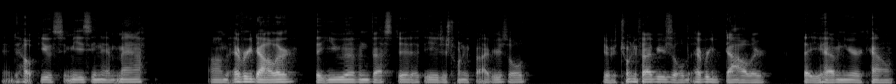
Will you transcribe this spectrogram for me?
and to help you with some easy math, um, every dollar that you have invested at the age of 25 years old, if you're 25 years old, every dollar that you have in your account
